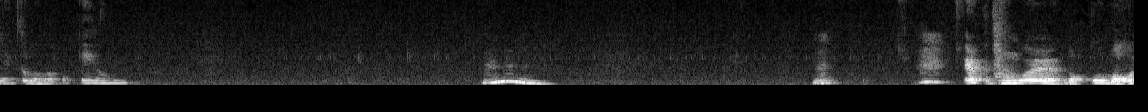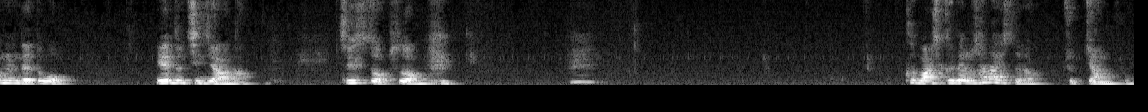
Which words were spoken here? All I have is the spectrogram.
이제 또 먹어볼게요. 음. 음. 이렇게 단걸 먹고 먹었는데도 얘도 지지 않아. 질 수 없어. 그 맛이 그대로 살아있어요. 죽지 않고.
